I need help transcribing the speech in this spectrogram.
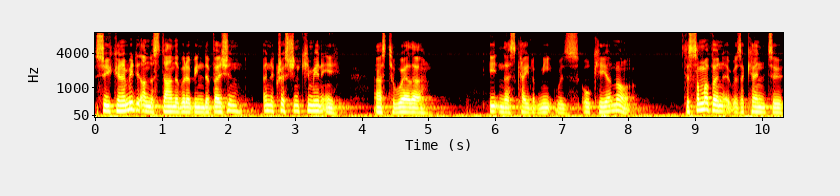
So you can immediately understand there would have been division in the Christian community as to whether eating this kind of meat was okay or not. To some of them, it was akin to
